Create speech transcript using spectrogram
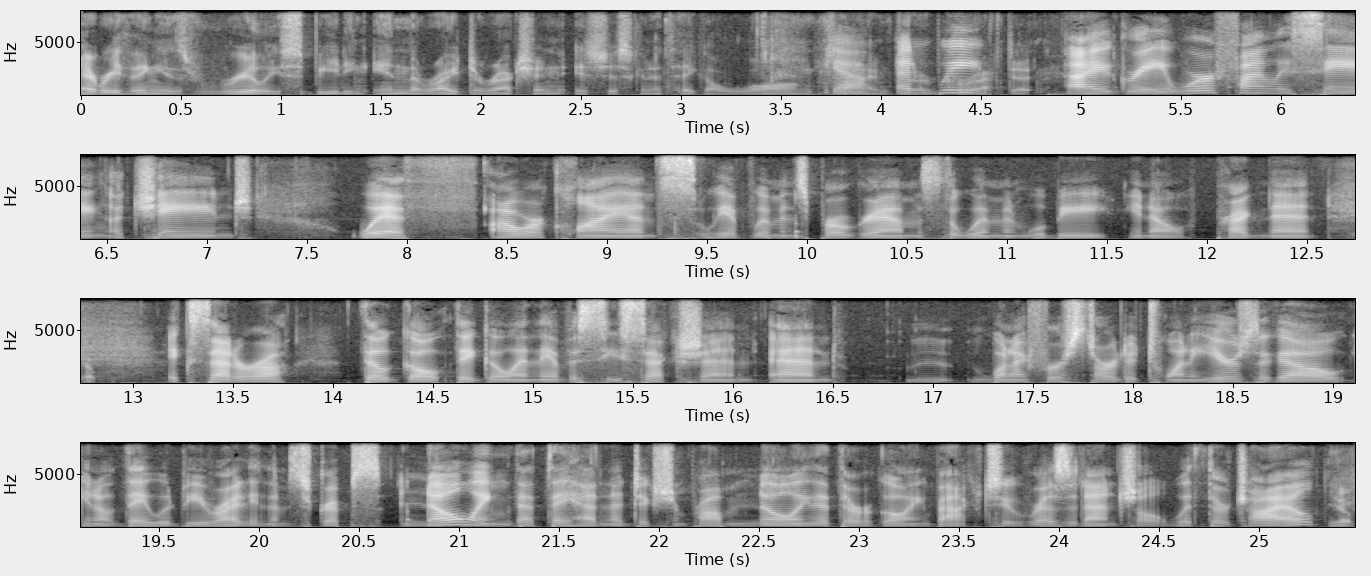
everything is really speeding in the right direction. It's just going to take a long Yeah, time to and we, it. I agree. We're finally seeing a change with our clients. We have women's programs. The women will be, you know, pregnant, Yep. etc. They'll go. They go in. They have a C-section, and when I first started 20 years ago, you know, they would be writing them scripts, knowing that they had an addiction problem, knowing that they were going back to residential with their child. Yep.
